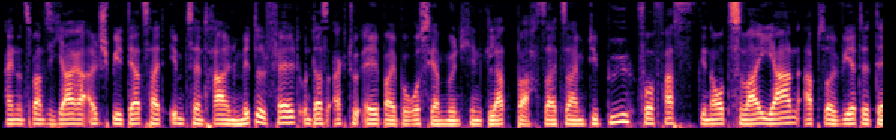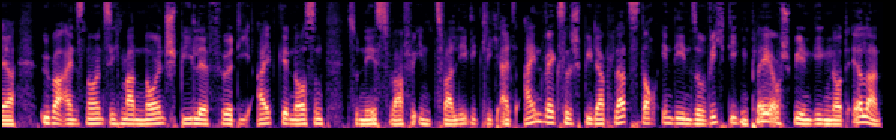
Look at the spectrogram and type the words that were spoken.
21 Jahre alt, spielt derzeit im zentralen Mittelfeld und das aktuell bei Borussia Mönchengladbach. Seit seinem Debüt vor fast genau zwei Jahren absolvierte der über 1,90 Mann neun Spiele für die Eidgenossen. Zunächst war für ihn zwar lediglich als Einwechselspieler Platz, doch in den so wichtigen Playoff-Spielen gegen Nordirland,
